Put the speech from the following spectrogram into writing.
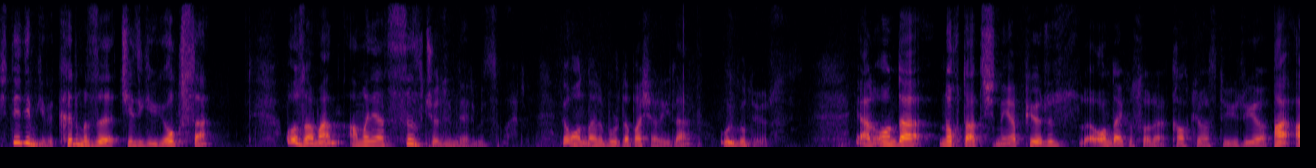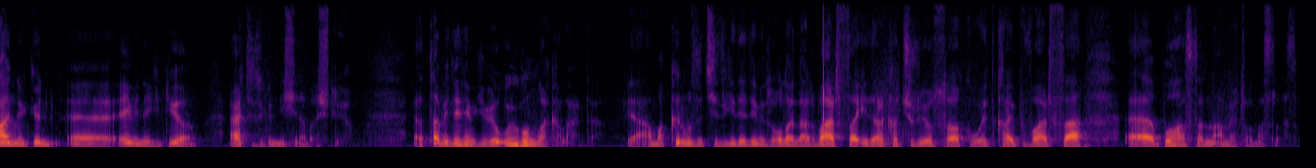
İşte dediğim gibi kırmızı çizgi yoksa o zaman ameliyatsız çözümlerimiz var. Ve onları burada başarıyla uyguluyoruz. Yani onda nokta atışını yapıyoruz. 10 dakika sonra kalkıyor hasta yürüyor. Aynı gün e, evine gidiyor. Ertesi gün işine başlıyor. E, tabii dediğim gibi uygun vakalarda. Ya ama kırmızı çizgi dediğimiz olaylar varsa, idrar kaçırıyorsa, kuvvet kaybı varsa e, bu hastanın ameliyat olması lazım.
